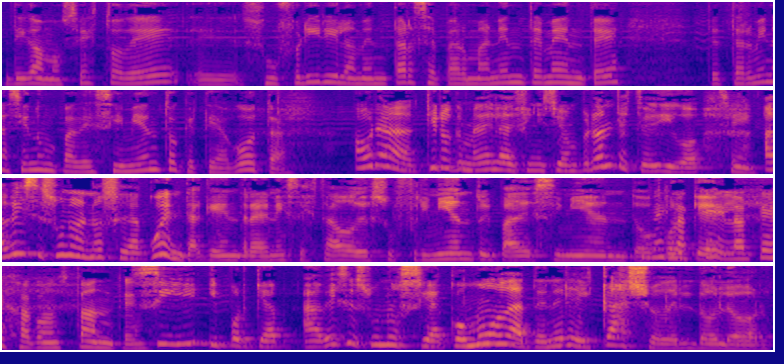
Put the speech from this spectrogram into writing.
digamos, esto de eh, sufrir y lamentarse permanentemente, te termina siendo un padecimiento que te agota. Ahora quiero que me des la definición, pero antes te digo, Sí. a veces uno no se da cuenta que entra en ese estado de sufrimiento y padecimiento. Es la, porque que- la queja constante. Sí, y porque a, a veces uno se acomoda a tener el callo del dolor.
